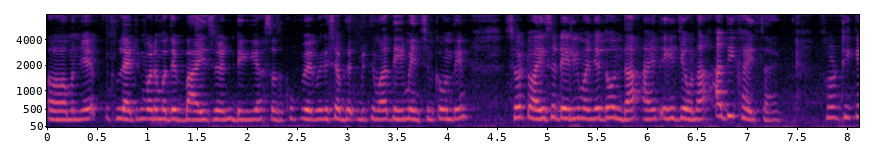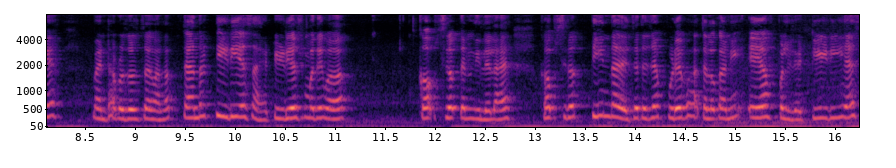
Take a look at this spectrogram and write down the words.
म्हणजे लॅटिन वर्डमध्ये बाईस अँड डी असं खूप वेगवेगळे शब्द आहेत. मी तुम्हाला तेही मेन्शन करून देईन. सो ट्वाईस डेली म्हणजे दोनदा आणि हे जेवणाआधी खायचं आहे. सो ठीक आहे. पॅन्टाप्राझोलचा मला त्यानंतर टी डी एस आहे. टी डी एसमध्ये बघा कप सिरप त्यांनी दिलेला आहे. कप सिरप तीनदा द्यायचं. त्याच्या पुढे बघा त्या लोकांनी ए एफ पण लिहिलं टी डी एस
